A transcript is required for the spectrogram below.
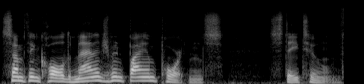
something called management by importance Stay tuned.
